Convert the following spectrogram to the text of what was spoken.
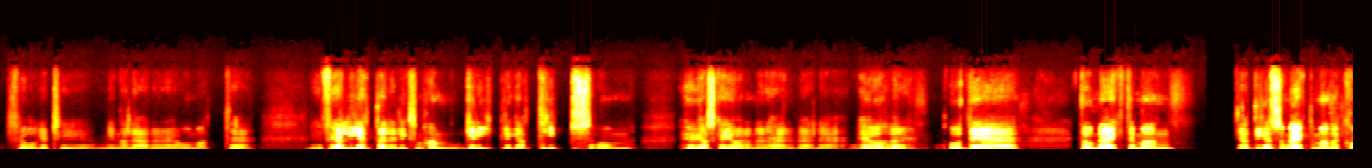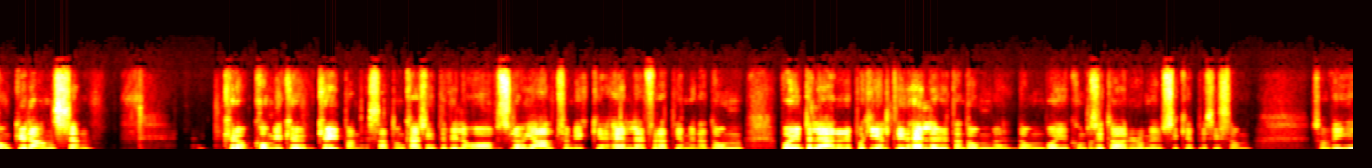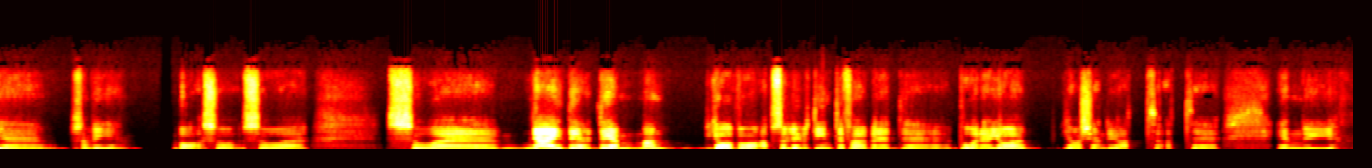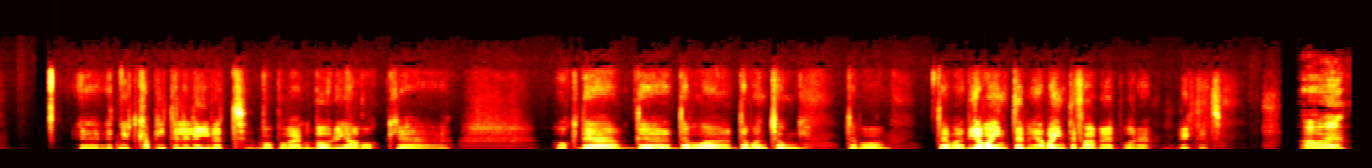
frågor till mina lärare om att... För jag letade liksom handgripliga tips om hur jag ska göra när det här väl är, över. Och det, då märkte man... Ja, dels så märkte man att konkurrensen kom ju krypande så att de kanske inte ville avslöja allt för mycket heller för att jag menar de var ju inte lärare på heltid heller utan de, de var ju kompositörer och musiker precis som, som, vi, eh, som vi var. Så, så, så eh, nej, det, det man, jag var absolut inte förberedd eh, på det. Jag, jag kände ju att, att en ny, ett nytt kapitel i livet var på väg att börja och och det, det, det, var, det var en tung... Det var, det var, jag, var inte, jag var inte förberedd på det riktigt. Nej.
